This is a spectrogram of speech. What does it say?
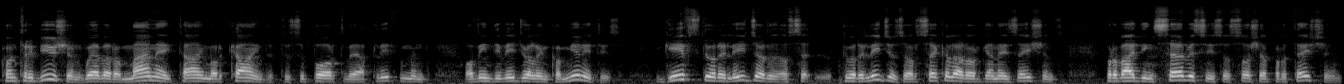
contribution, whether of money, time, or kind, to support the upliftment of individual and communities, gifts to religious, or, to religious or secular organizations providing services of social protection,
